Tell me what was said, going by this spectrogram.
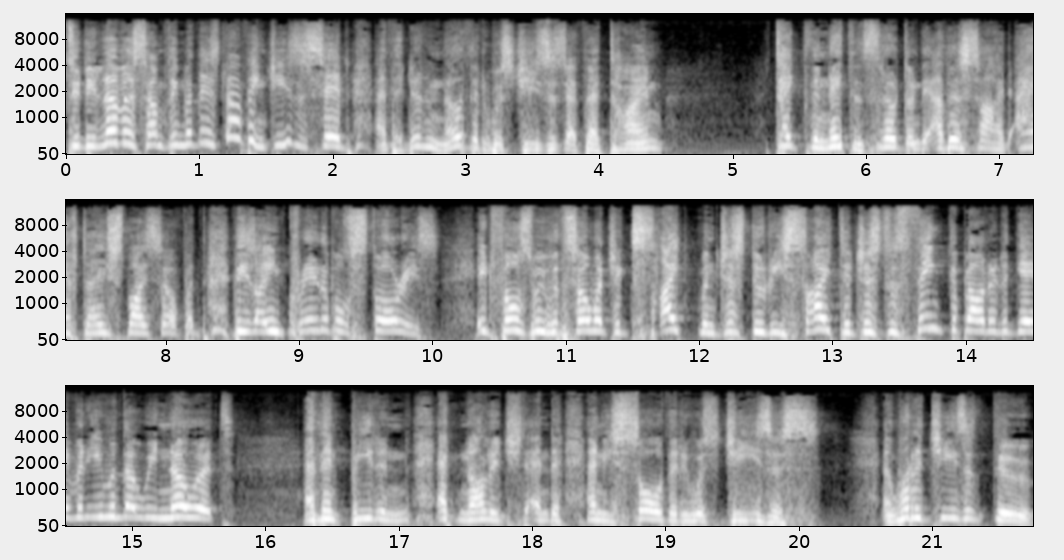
to deliver something, but there's nothing. Jesus said, and they didn't know that it was Jesus at that time. Take the net and throw it on the other side. I have to haste myself, but these are incredible stories. It fills me with so much excitement just to recite it, just to think about it again, even though we know it. And then Peter acknowledged and, and he saw that it was Jesus. And what did Jesus do?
